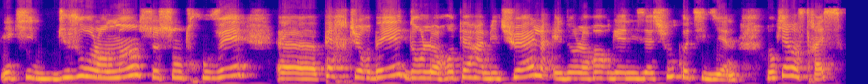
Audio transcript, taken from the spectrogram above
et qui du jour au lendemain se sont trouvés perturbés dans leur repère habituel et dans leur organisation quotidienne. Donc il y a un stress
